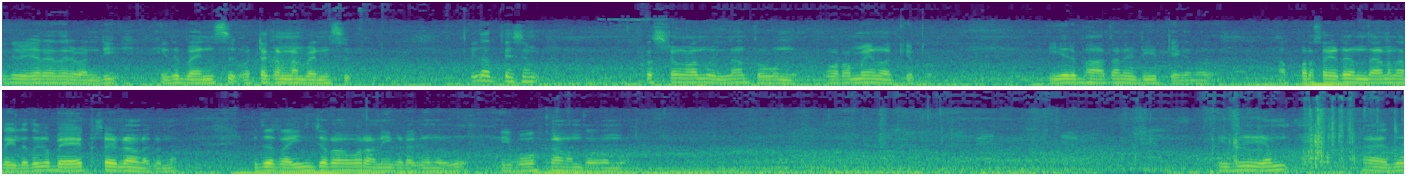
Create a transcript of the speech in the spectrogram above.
ഇത് വേറെ ഏതൊരു വണ്ടി? ഇത് ബെൻസ് ഒറ്റക്കണ്ണം ബെൻസ്. ഇത് അത്യാവശ്യം പ്രശ്നങ്ങളൊന്നും ഇല്ലാന്ന് തോന്നുന്നു പുറമേ നോക്കിയപ്പോൾ. ഈ ഒരു ഭാഗത്താണ് ഇടി കിട്ടിയേക്കുന്നത്. അപ്പർ സൈഡ് എന്താണെന്ന് അറിയില്ല. ഇത് ബാക്ക് സൈഡിലാണ് കിടക്കുന്നത് ഇത് റേഞ്ചർ ഓവറാണ് ഈ കിടക്കുന്നത്. ഇവോക്കാണെന്ന് തോന്നുന്നു. ഇത് എം ഇത്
